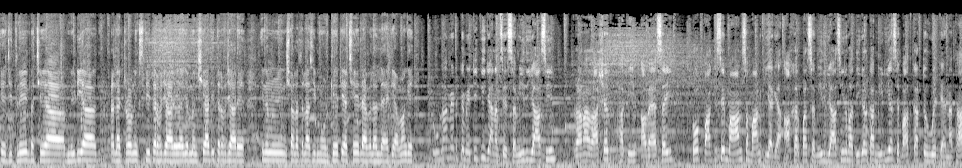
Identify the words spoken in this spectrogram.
ਕਿ ਜਿਤਨੇ ਵੀ ਬੱਚੇ ਆ ਮੀਡੀਆ ਇਲੈਕਟ੍ਰੋਨਿਕਸ ਦੀ ਤਰਫ ਜਾ ਰਹੇ ਆ ਜਾਂ ਮਨਸ਼ੀਆ ਦੀ ਤਰਫ ਜਾ ਰਹੇ ਆ, ਇਹਨਾਂ ਨੂੰ ਇਨਸ਼ਾਅੱਲਾ ਤਾਲਾ ਅਸੀਂ ਮੋੜ ਕੇ ਤੇ ਅੱਛੇ ਲੈਵਲ ਵੱਲ ਲੈ ਕੇ ਆਵਾਂਗੇ टूर्नामेंट कमेटी की जानब से समीर यासीन राना राशिद हकीम अवैस सईद को पग से मान सम्मान किया गया आखिर पर समीर यासीन व दीगर का मीडिया से बात करते हुए कहना था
